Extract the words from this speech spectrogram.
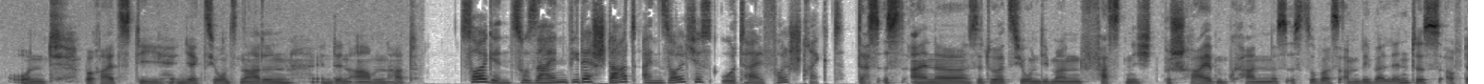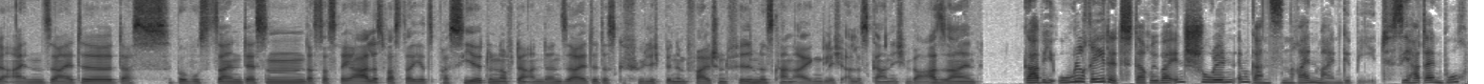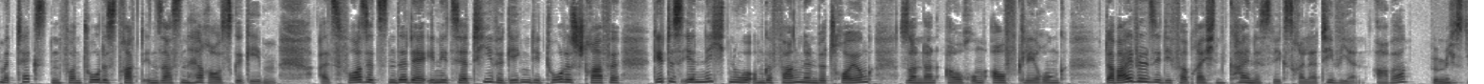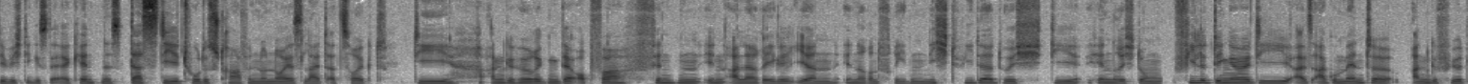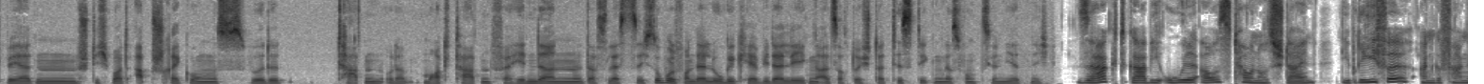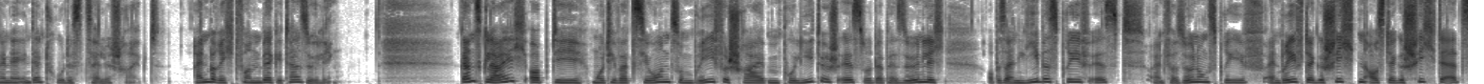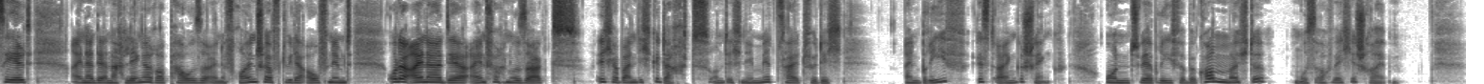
und bereits die Injektionsnadeln in den Armen hat. Zeugin zu sein, wie der Staat ein solches Urteil vollstreckt. Das ist eine Situation, die man fast nicht beschreiben kann. Es ist so was Ambivalentes. Auf der einen Seite das Bewusstsein dessen, dass das real ist, was da jetzt passiert, und auf der anderen Seite das Gefühl, ich bin im falschen Film, das kann eigentlich alles gar nicht wahr sein. Gabi Uhl redet darüber in Schulen im ganzen Rhein-Main-Gebiet. Sie hat ein Buch mit Texten von Todestraktinsassen herausgegeben. Als Vorsitzende der Initiative gegen die Todesstrafe geht es ihr nicht nur um Gefangenenbetreuung, sondern auch um Aufklärung. Dabei will sie die Verbrechen keineswegs relativieren. Aber für mich ist die wichtigste Erkenntnis, dass die Todesstrafe nur neues Leid erzeugt die Angehörigen der Opfer finden in aller Regel ihren inneren Frieden nicht wieder durch die Hinrichtung. Viele Dinge, die als Argumente angeführt werden, Stichwort Abschreckung, es würde Taten oder Mordtaten verhindern, das lässt sich sowohl von der Logik her widerlegen als auch durch Statistiken, das funktioniert nicht. Sagt Gabi Uhl aus Taunusstein, die Briefe an Gefangene in der Todeszelle schreibt. Ein Bericht von Birgitta Söhling. Ganz gleich, ob die Motivation zum Briefeschreiben politisch ist oder persönlich, ob es ein Liebesbrief ist, ein Versöhnungsbrief, ein Brief, der Geschichten aus der Geschichte erzählt, einer, der nach längerer Pause eine Freundschaft wieder aufnimmt oder einer, der einfach nur sagt, ich habe an dich gedacht und ich nehme mir Zeit für dich. Ein Brief ist ein Geschenk. Und wer Briefe bekommen möchte, muss auch welche schreiben.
